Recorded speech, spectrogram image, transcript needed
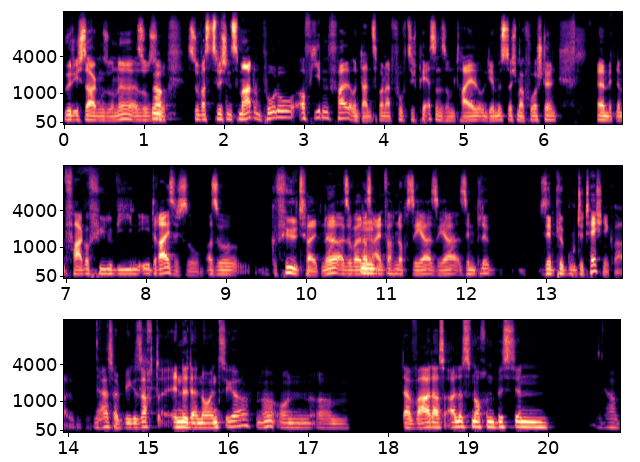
würde ich sagen, so, ne? Also so, Ja. sowas zwischen Smart und Polo auf jeden Fall und dann 250 PS in so einem Teil. Und ihr müsst euch mal vorstellen, äh, mit einem Fahrgefühl wie ein E30 so. Also gefühlt halt, ne? Also weil das Mhm. einfach noch sehr, sehr simple, simple, gute Technik war irgendwo. Ja, ist halt wie gesagt Ende der 90er. Ne? Und ähm, da war das alles noch ein bisschen ja,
